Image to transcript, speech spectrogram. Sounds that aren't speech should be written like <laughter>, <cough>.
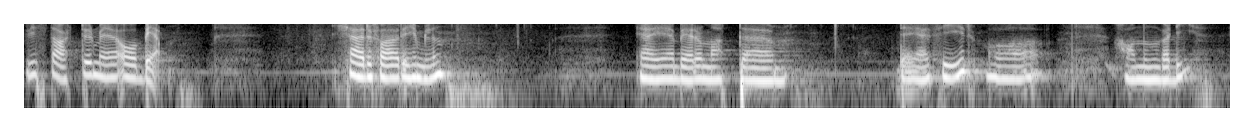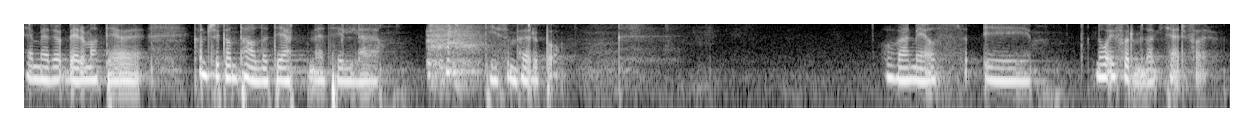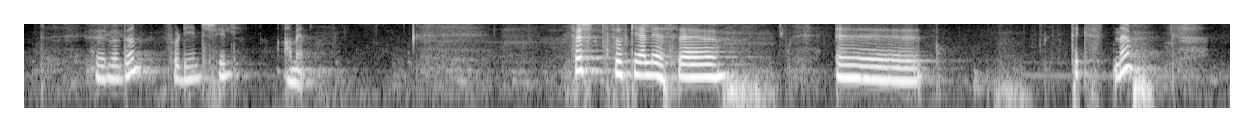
Vi starter med å be. Kjære Far i himmelen. Jeg ber om at uh, det jeg sier, må ha noen verdi. Jeg ber om at det kanskje kan tale til hjertene til uh, de som hører på. Og vær med oss i, nå i formiddag, kjære Far. Hør vår bønn for din skyld. Amen. Først så skal jeg lese eh, tekstene.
